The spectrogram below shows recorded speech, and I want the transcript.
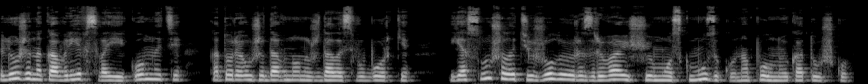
Лежа на ковре в своей комнате, которая уже давно нуждалась в уборке, я слушала тяжелую разрывающую мозг музыку на полную катушку,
